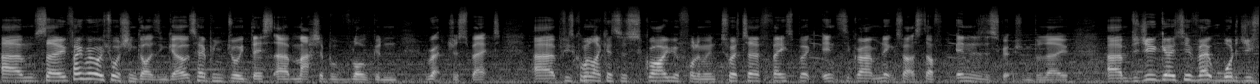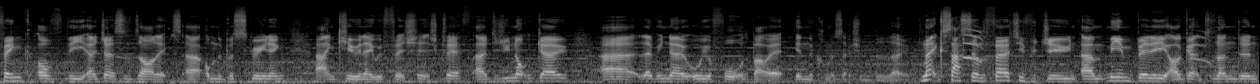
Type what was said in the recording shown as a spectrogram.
Um, so thank you very much for watching, guys and girls. Hope you enjoyed this uh, mashup of vlog and retrospect. Uh, please comment, like, and subscribe. You follow me on Twitter, Facebook, Instagram. Links to that stuff in the description below. Um, did you go to the event? What did you think of the Genesis of Daleks omnibus screening and Q&A with Philip Hinchcliffe? did you not go? let me know all your thoughts about it in the comment section below. Next Saturday on the 30th of June, um, me and Billy are going to London,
